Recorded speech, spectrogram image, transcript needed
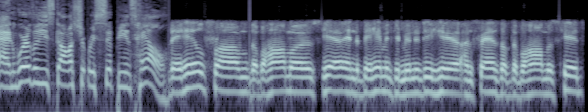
And where do these scholarship recipients hail? They hail from the Bahamas here in the Bahamian community here and friends of the Bahamas kids.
